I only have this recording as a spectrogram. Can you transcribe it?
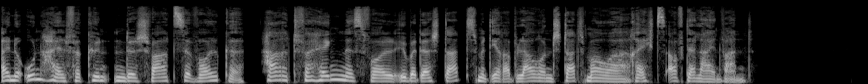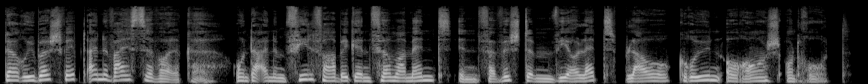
Eine unheilverkündende schwarze Wolke hart verhängnisvoll über der Stadt mit ihrer blauen Stadtmauer rechts auf der Leinwand. Darüber schwebt eine weiße Wolke unter einem vielfarbigen Firmament in verwischtem Violett, Blau, Grün, Orange und Rot.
